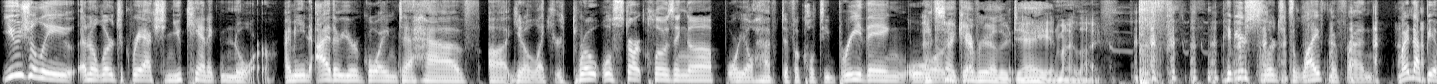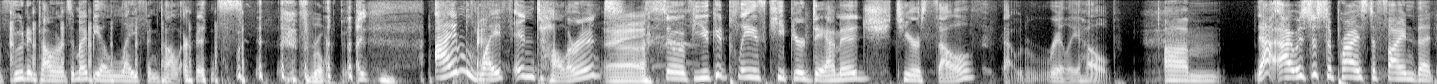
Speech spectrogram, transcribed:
usually an allergic reaction you can't ignore. I mean, either you're going to have, uh, you know, like your throat will start closing up, or you'll have difficulty breathing, or That's like every other day in my life. maybe you're just allergic to life, my friend. Might not be a food intolerance; it might be a life intolerance. throat. I'm life intolerant, so if you could please keep your damage to yourself, that would really help. Um, yeah, I was just surprised to find that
